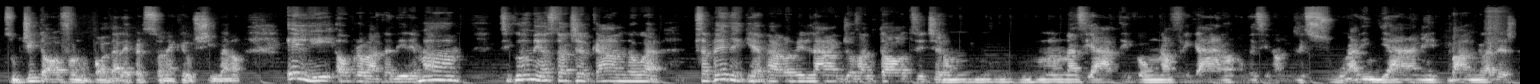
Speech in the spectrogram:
sul citofono un po' dalle persone che uscivano e lì ho provato a dire ma siccome io sto cercando guarda, Sapete chi è Paolo Villaggio, Fantozzi? C'era un, un asiatico, un africano, questi no, nessuno, indiani, Bangladesh,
